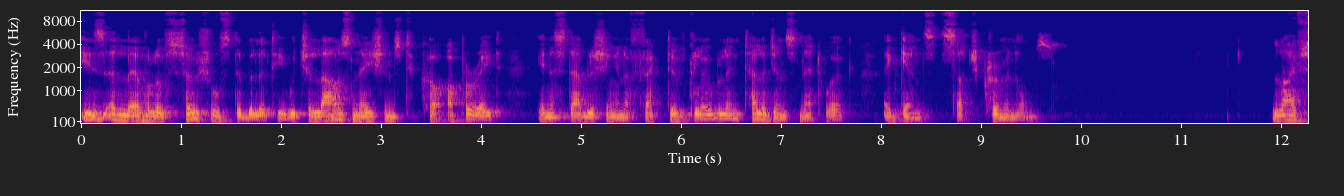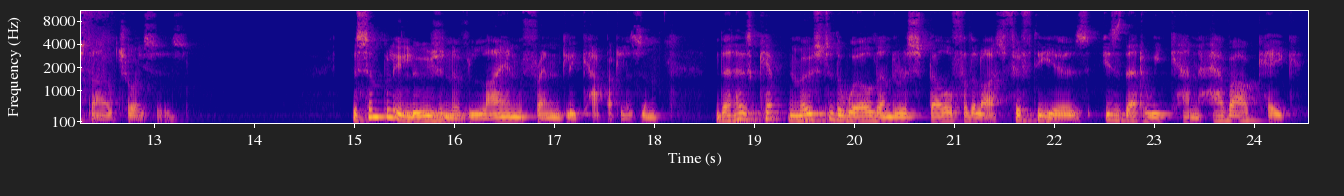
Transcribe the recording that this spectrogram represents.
is a level of social stability which allows nations to cooperate in establishing an effective global intelligence network against such criminals. Lifestyle choices. The simple illusion of lion friendly capitalism that has kept most of the world under a spell for the last 50 years is that we can have our cake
